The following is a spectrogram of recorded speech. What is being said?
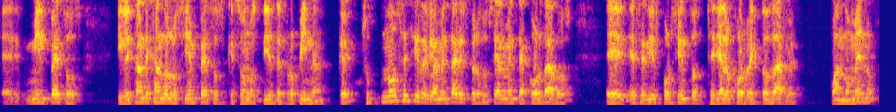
eh, mil pesos, y le están dejando los 100 pesos, que son los 10 de propina, que no sé si reglamentarios, pero socialmente acordados, eh, ese 10% sería lo correcto darles, cuando menos,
